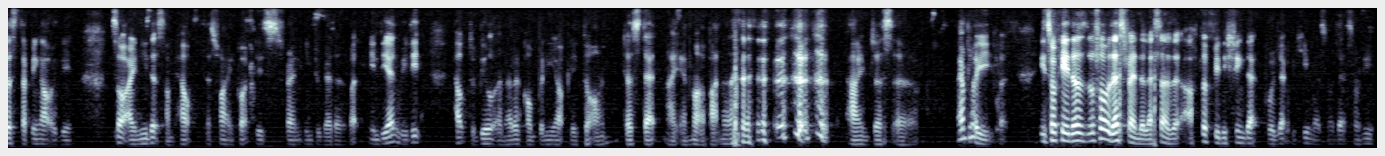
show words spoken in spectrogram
just stepping out again. So I needed some help. That's why I got this friend in together. But in the end, we did help to build another company up later on. Just that I am not a partner. I'm just a employee. But it's okay. There's also that's when the lesson that after finishing that project with him as well, that's only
